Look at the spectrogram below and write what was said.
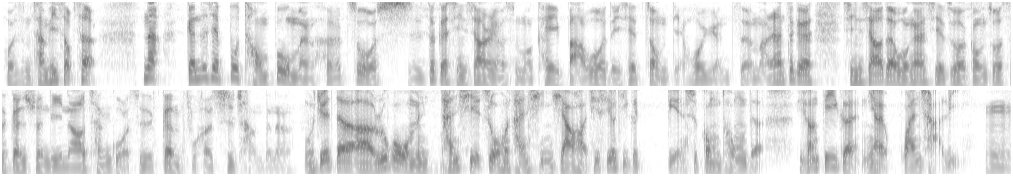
或者什么产品手册。那跟这些不同部门合作时，这个行销人有什么可以把握的一些重点或原则吗？让这个行销的文案写作的工作是更顺利，然后成果是更符合市场的呢？我觉得呃，如果我们谈写作或谈行销哈，其实有几个点是共通的。比方第一个，你要有观察力。嗯，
